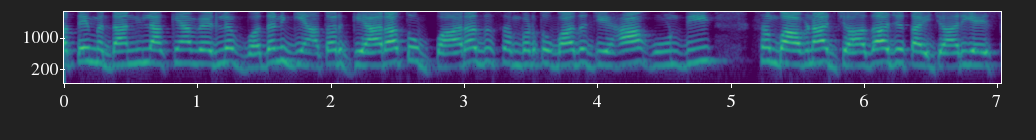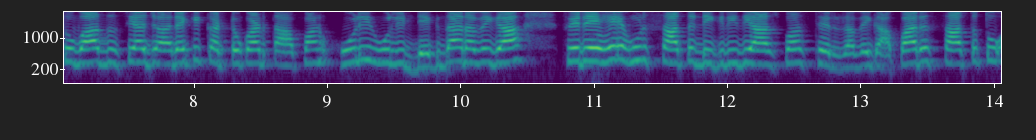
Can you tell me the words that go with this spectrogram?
ਅਤੇ ਮੈਦਾਨੀ ਇਲਾਕਿਆਂ ਵੱਲ ਵਧਣਗੀਆਂ ਤਾਂ 11 ਤੋਂ 12 ਦਸੰਬਰ ਤੋਂ ਬਾਅਦ ਅਜਿਹਾ ਹੋਣ ਦੀ ਸੰਭਾਵਨਾ ਜ਼ਿਆਦਾ ਜਤਾਈ ਜਾ ਰਹੀ ਹੈ। ਇਸ ਤੋਂ ਬਾਅਦ ਦੱਸਿਆ ਜਾ ਰਿਹਾ ਕਿ ਘੱਟੋ ਘੱਟ ਤਾਪਮਾਨ ਹੌਲੀ-ਹੌਲੀ ਡਿੱਗਦਾ ਰਹੇਗਾ। ਫਿਰ ਇਹ ਹੁਣ 7 ਡਿਗਰੀ ਦੇ ਆਸ-ਪਾਸ ਸਥਿਰ ਰਹੇਗਾ। ਪਰ 7 ਤੋਂ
